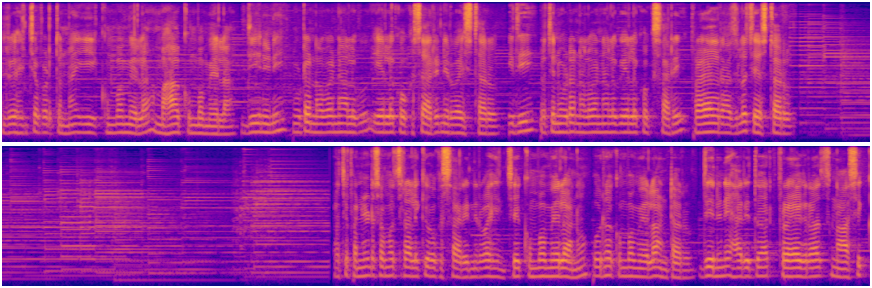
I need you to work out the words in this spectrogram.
నిర్వహించబడుతున్న ఈ కుంభమేళ మహాకుంభమేళ. దీనిని నూట నలభై నాలుగు ఏళ్ళకు ఒకసారి నిర్వహిస్తారు. ఇది ప్రతి నూట నలభై నాలుగు ఏళ్ళకు ఒకసారి ప్రయాగరాజ్లో చేస్తారు. ప్రతి పన్నెండు సంవత్సరాలకి ఒకసారి నిర్వహించే కుంభమేళాను పూర్ణ కుంభమేళా అంటారు. దీనిని హరిద్వార్ ప్రయాగ్రాజ్ నాసిక్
